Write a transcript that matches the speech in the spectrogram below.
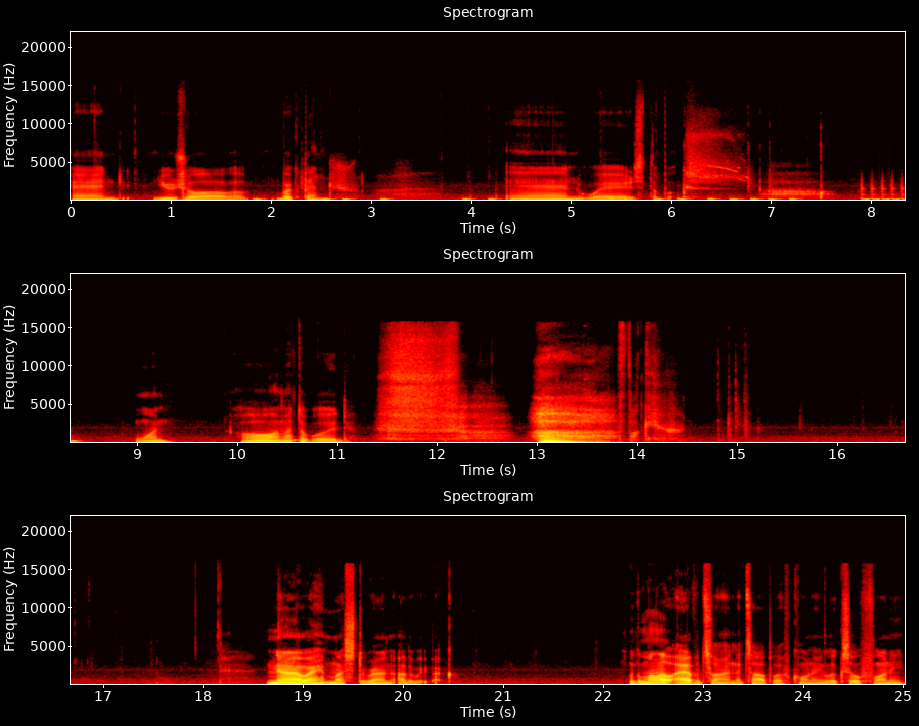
And usual workbench. And where's the books? One. Oh, I'm at the wood. Fuck you. Now I must run other way back. Look at my little avatar in the top left corner. He looks so funny.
